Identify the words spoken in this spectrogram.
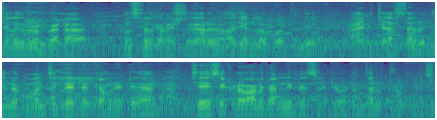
చిలకలూరుపేట మున్సిపల్ కమిషనర్ గారు ఆధీనంలో పోతుంది ఆయన చేస్తారు. దీన్ని ఒక మంచి గ్రేటెడ్ కమ్యూనిటీగా చేసి ఇక్కడ వాళ్ళకి అన్ని ఫెసిలిటీ ఇవ్వడం జరుగుతుంది.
